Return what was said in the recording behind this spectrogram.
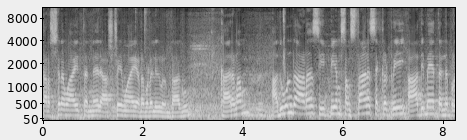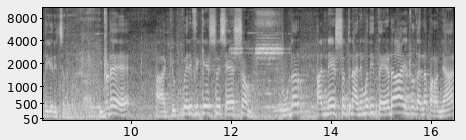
കർശനമായി തന്നെ രാഷ്ട്രീയമായ ഇടപെടലുകൾ ഉണ്ടാകും. കാരണം അതുകൊണ്ടാണ് സി പി എം സംസ്ഥാന സെക്രട്ടറി ആദ്യമേ തന്നെ പ്രതികരിച്ചത്. ഇവിടെ ക്വിക്ക് വെരിഫിക്കേഷന് ശേഷം തുടർ അന്വേഷണത്തിന് അനുമതി തേടാ എന്ന് തന്നെ പറഞ്ഞാൽ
